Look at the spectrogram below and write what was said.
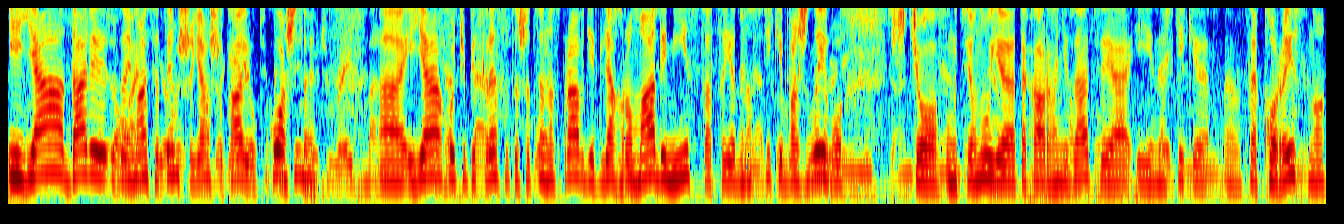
І я далі займаюся тим, що я шукаю кошти. І я хочу підкреслити, що це насправді для громади міста це є настільки важливо, що функціонує така організація, і наскільки е, це корисно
